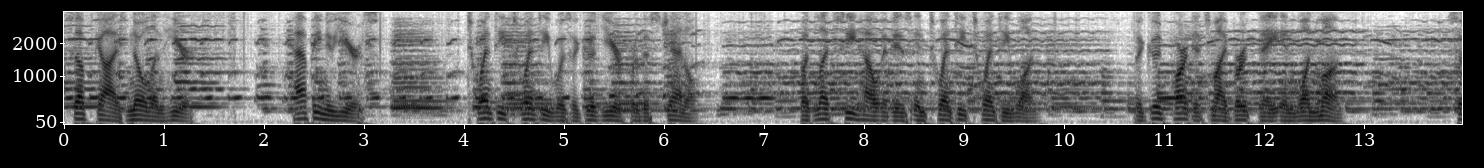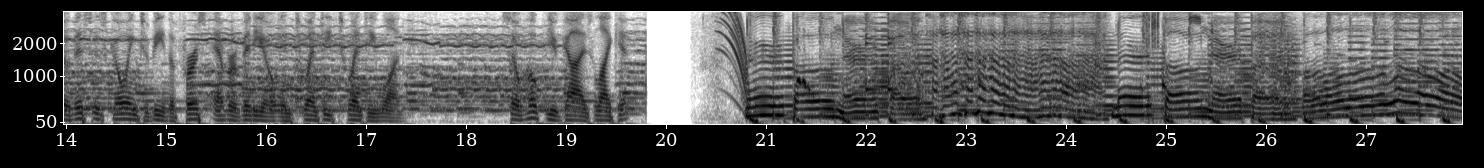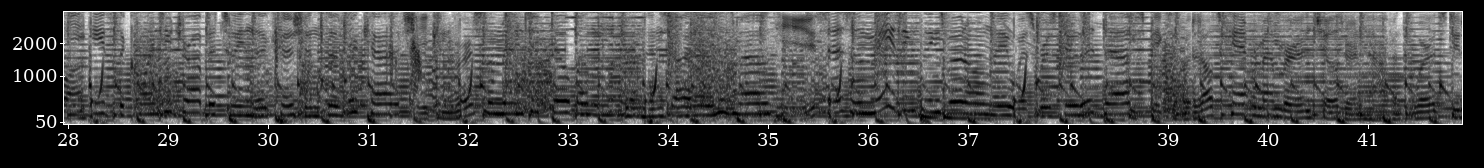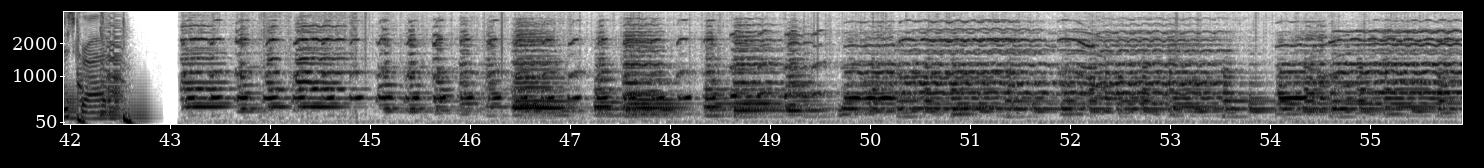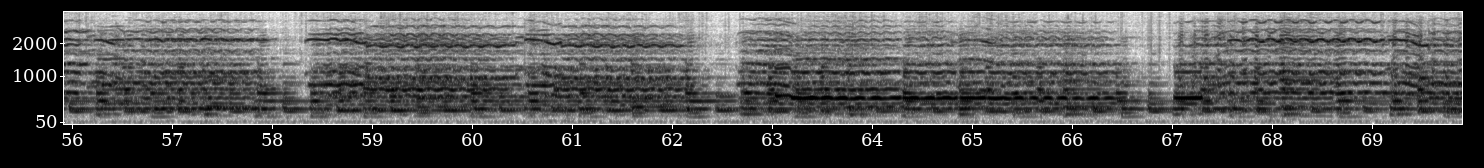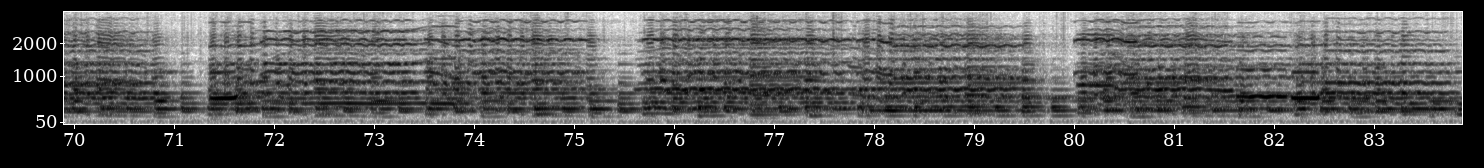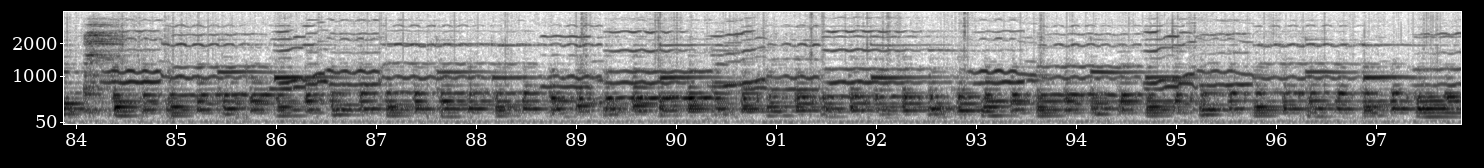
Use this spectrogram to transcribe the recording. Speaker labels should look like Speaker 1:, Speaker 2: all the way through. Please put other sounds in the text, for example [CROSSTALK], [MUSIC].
Speaker 1: Sup guys Nolan here. Happy New Year's. 2020 was a good year for this channel. But let's see how it is in 2021. The good part it's my birthday in one month. So this is going to be the first ever video in 2021. So hope you guys like it.
Speaker 2: Nerpo, Nerpo, [LAUGHS] Nerpo, Nerpo, eats the coins you drop between the cushions of your couch. He converts them into dopamine from inside of his mouth. He says amazing things, but only whispers to the deaf. He speaks of what adults can't remember, and children haven't the words to describe.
